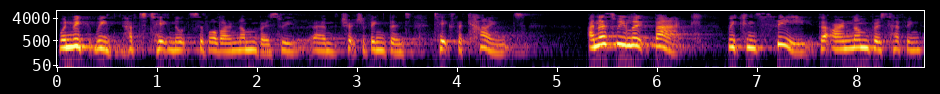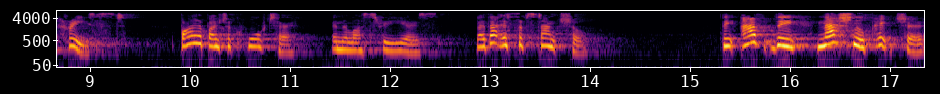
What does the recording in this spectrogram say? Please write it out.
When we, we have to take notes of all our numbers, we, um, Church of England takes account. And as we look back, we can see that our numbers have increased by about a quarter in the last three years. Now that is substantial. The, the national picture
